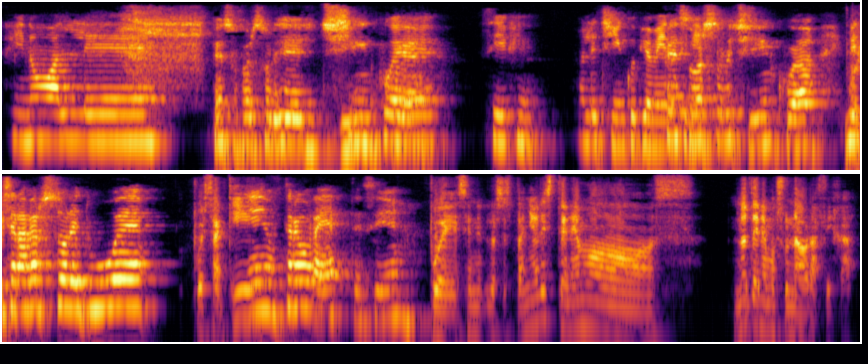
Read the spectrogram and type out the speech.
Fino alle Penso verso le 5. 5. Sì, fin- alle 5 più o meno. Penso verso le 5. Inizierà verso le 2. Pues aquí, un orette, sì. pues en los españoles tenemos, no tenemos una hora fija.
